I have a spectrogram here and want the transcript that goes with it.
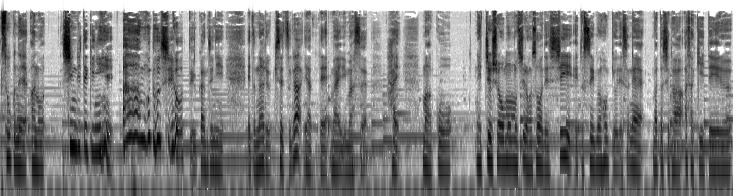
すごくねあの心理的にああもうどうしようっていう感じに、えっと、なる季節がやってまいります。はい。まあこう熱中症ももちろんそうですし、えっと、水分補給ですね。私が朝聞いている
